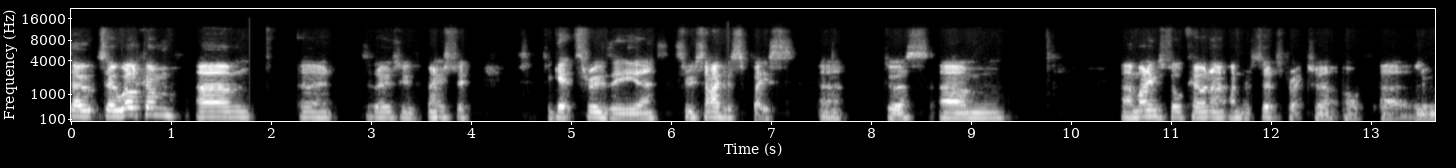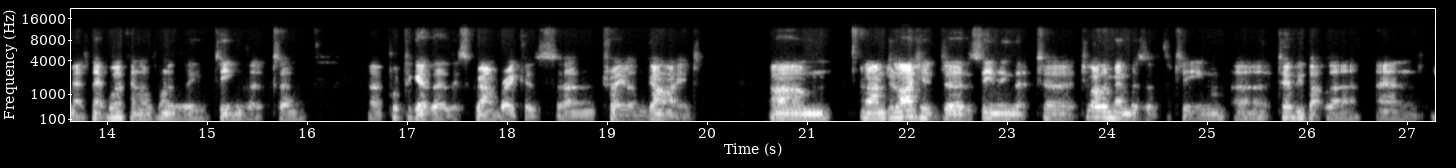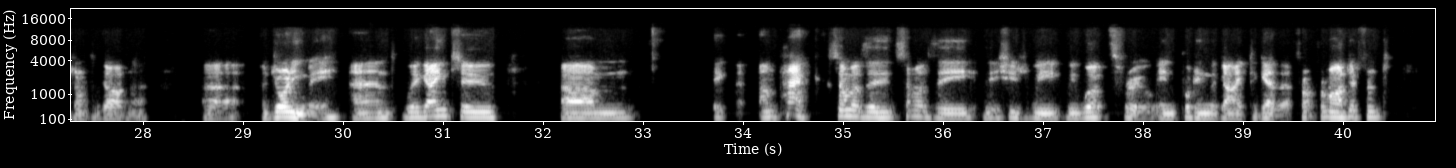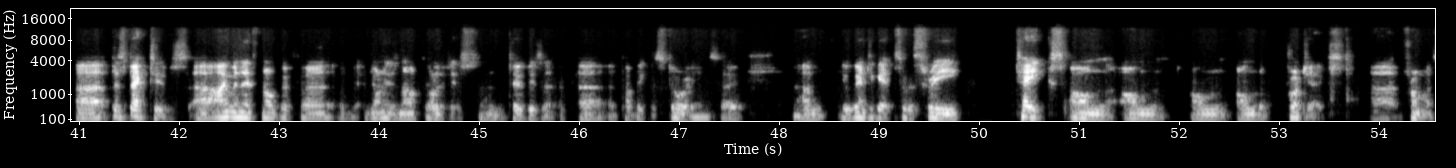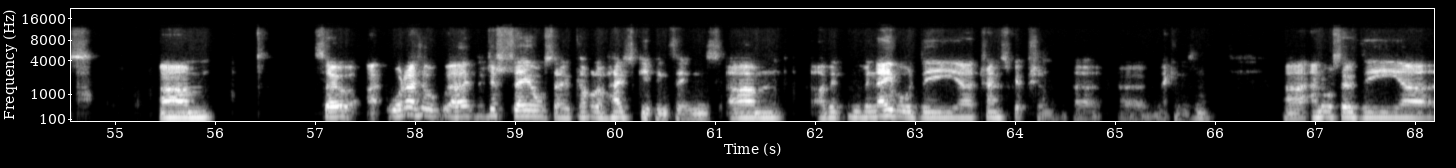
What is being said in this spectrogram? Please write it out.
So, so welcome um, uh, to those who've managed to, to get through the uh, through cyberspace uh, to us. Um, uh, my name is Phil Cohen. I, am the research director of uh, Maps Network, and I was one of the team that um, uh, put together this Groundbreakers uh, trail and guide. Um, and I'm delighted this evening that two other members of the team, Toby Butler and Jonathan Gardner, joining me, and we're going to um, unpack some of the some of the, the issues we we worked through in putting the guide together from, from our different uh, perspectives. Uh, I'm an ethnographer, John is an archaeologist, and Toby's a, a, a public historian. So um, you're going to get sort of three takes on on on on the project uh, from us. Um, so I, what I thought, uh, just say also a couple of housekeeping things. Um, been, we've enabled the uh, transcription uh, uh mechanism, uh, and also the, uh,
